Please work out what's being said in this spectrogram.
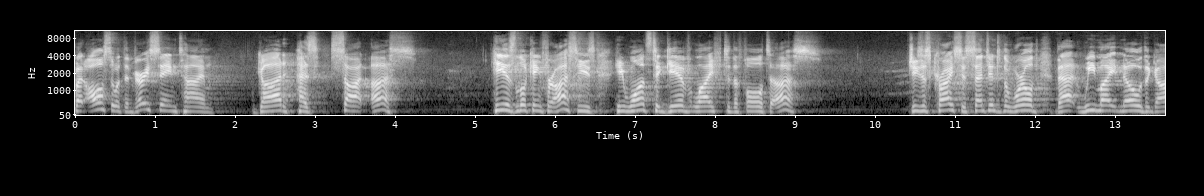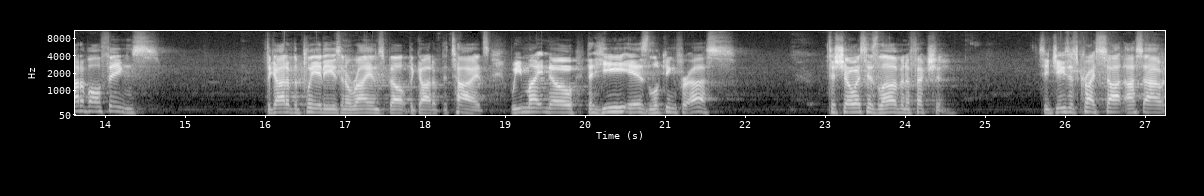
But also at the very same time, God has sought us. He is looking for us. He's, he wants to give life to the full to us. Jesus Christ is sent into the world that we might know the God of all things the God of the Pleiades and Orion's belt, the God of the tides, we might know that He is looking for us to show us His love and affection. See, Jesus Christ sought us out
